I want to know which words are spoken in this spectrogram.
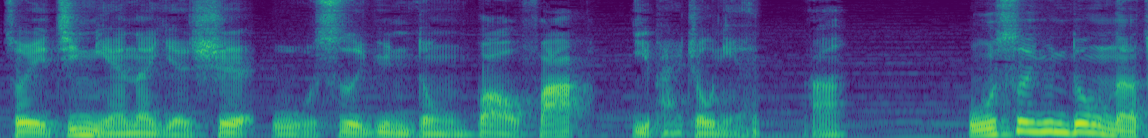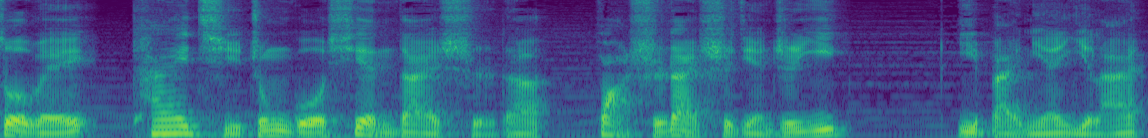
所以今年呢，也是五四运动爆发一百周年啊。五四运动呢，作为开启中国现代史的划时代事件之一，一百年以来，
